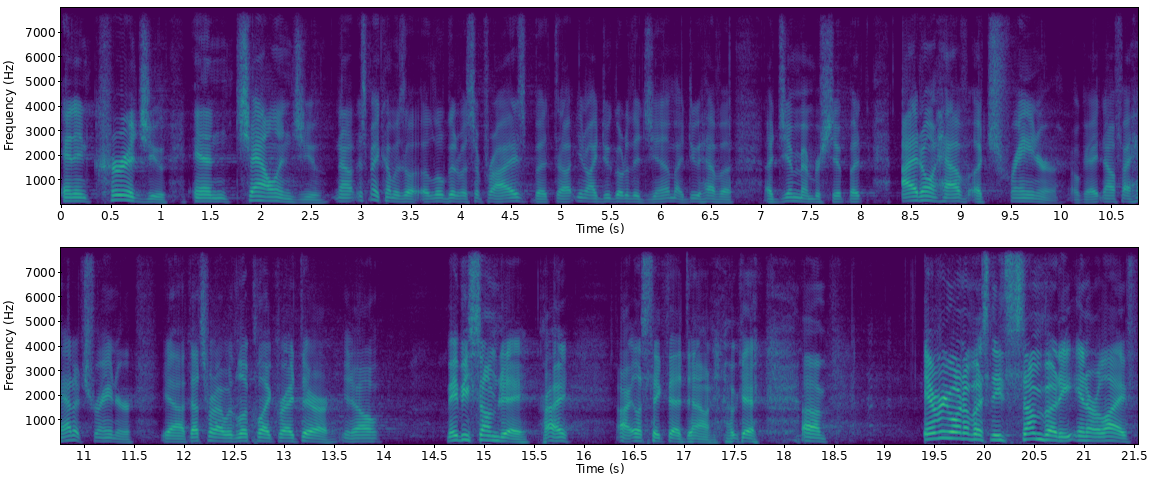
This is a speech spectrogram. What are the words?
and encourage you and challenge you. Now, this may come as a, a little bit of a surprise, but uh, you know, I do go to the gym. I do have a, a gym membership, but I don't have a trainer. Okay. Now, if I had a trainer, yeah, that's what I would look like right there. You know, Maybe someday, right? All right, let's take that down, okay? Um, every one of us needs somebody in our life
